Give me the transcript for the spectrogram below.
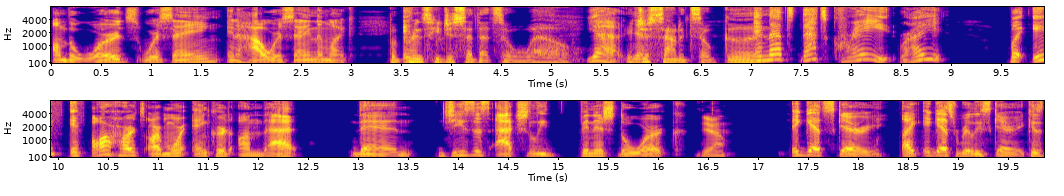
on the words we're saying and how we're saying them, like, but It- Prince, he just said that so well. yeah, It yeah. just sounded so good. and that's that's great, right? But if if our hearts are more anchored on that, then Jesus actually finished the work yeah, it gets scary. Like it gets really scary because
